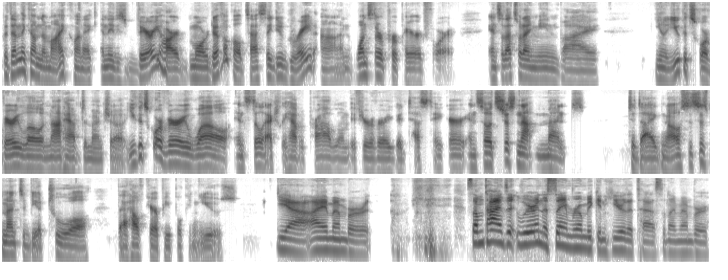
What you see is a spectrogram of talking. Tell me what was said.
But then they come to my clinic and these very hard, more difficult tests they do great on once they're prepared for it. And so that's what I mean by you know you could score very low and not have dementia you could score very well and still actually have a problem if you're a very good test taker and so it's just not meant to diagnose it's just meant to be a tool that healthcare people can use yeah i remember sometimes it, we're in the same room we can hear the test and i remember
